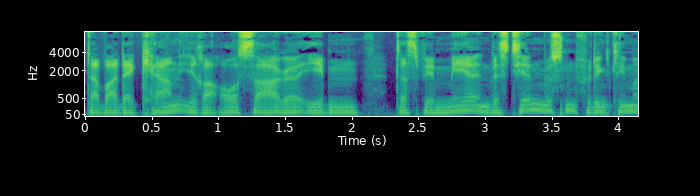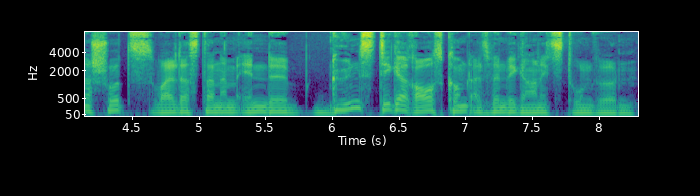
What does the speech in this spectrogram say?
Da war der Kern ihrer Aussage eben, dass wir mehr investieren müssen für den Klimaschutz, weil das dann am Ende günstiger rauskommt, als wenn wir gar nichts tun würden.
